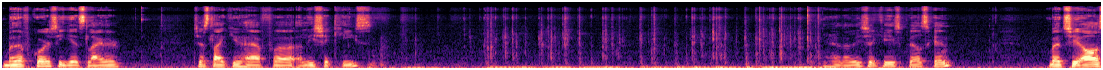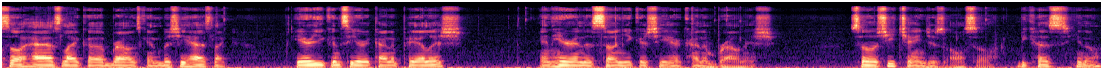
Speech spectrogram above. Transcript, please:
but of course, he gets lighter. Just like you have uh, Alicia Keys. You have Alicia Keys pale skin. But she also has like a brown skin. But she has like here you can see her kind of palish, and here in the sun you can see her kind of brownish. So she changes also because you know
